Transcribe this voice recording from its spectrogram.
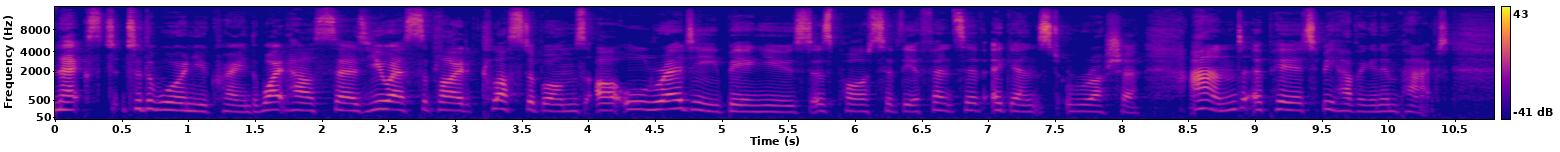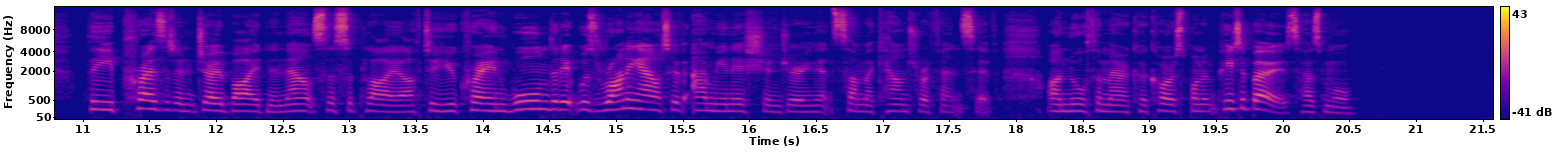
Next to the war in Ukraine, the White House says US supplied cluster bombs are already being used as part of the offensive against Russia and appear to be having an impact. The President Joe Biden announced the supply after Ukraine warned that it was running out of ammunition during its summer counteroffensive. Our North America correspondent Peter Bowes has more.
